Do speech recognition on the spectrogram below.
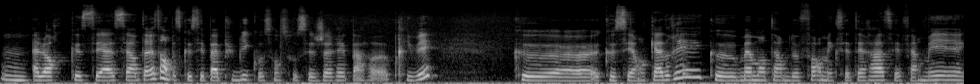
Mm. Alors que c'est assez intéressant parce que c'est pas public au sens où c'est géré par euh, privé, que, euh, que c'est encadré, que même en termes de forme, etc., c'est fermé,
